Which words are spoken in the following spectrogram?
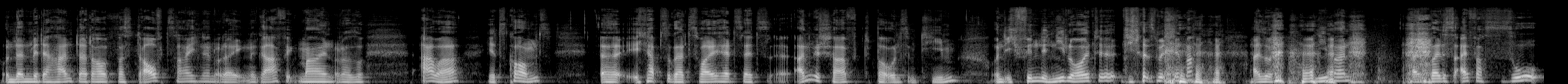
und dann mit der Hand da drauf was draufzeichnen oder irgendeine Grafik malen oder so. Aber jetzt kommt's, äh, ich habe sogar zwei Headsets äh, angeschafft bei uns im Team und ich finde nie Leute, die das mit mir machen. Also niemand, also, weil es einfach so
